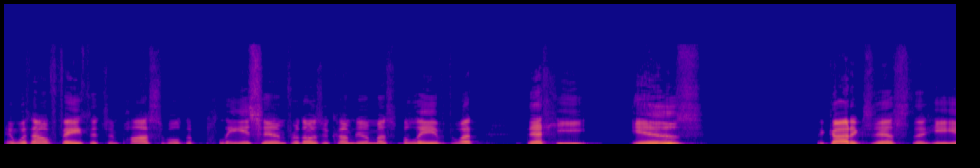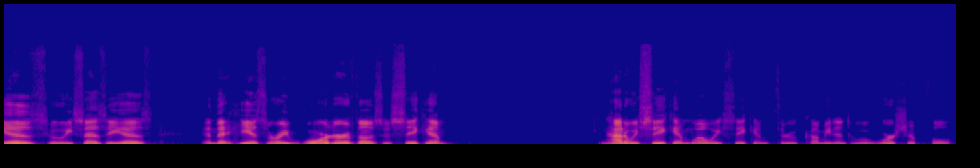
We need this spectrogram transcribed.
and without faith it's impossible to please him for those who come to him must believe what that he is that God exists, that He is who He says He is, and that He is the rewarder of those who seek Him. And how do we seek Him? Well, we seek Him through coming into a worshipful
